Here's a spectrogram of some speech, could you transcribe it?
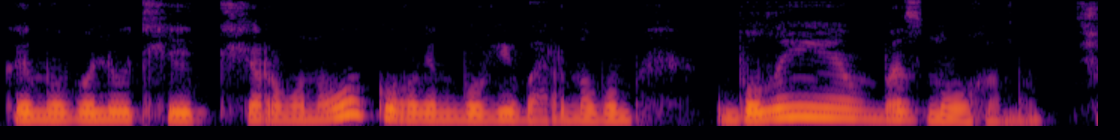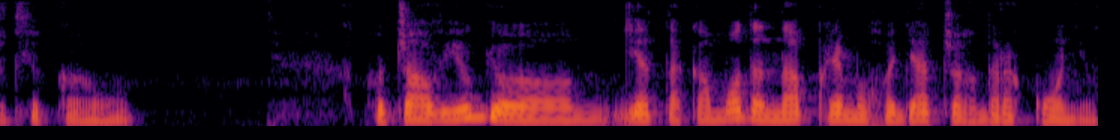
крім еволюції червоноокого, він був віверновим, були безногими, що цікаво. Хоча в Югіо є така мода на прямоходячих драконів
